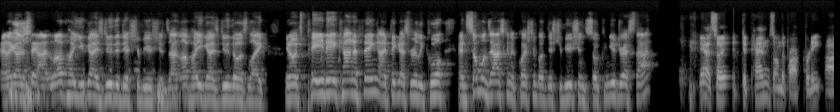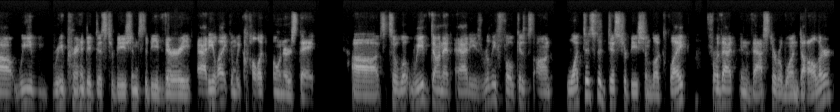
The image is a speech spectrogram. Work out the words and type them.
and I got to say I love how you guys do the distributions. I love how you guys do those like you know, it's payday kind of thing. I think that's really cool. And someone's asking a question about distribution. So can you address that? Yeah, so it depends on the property. Uh, we've rebranded distributions to be very Addy-like, and we call it Owner's Day. Uh, so what we've done at Addy is really focused on what does the distribution look like for that investor of one dollar.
